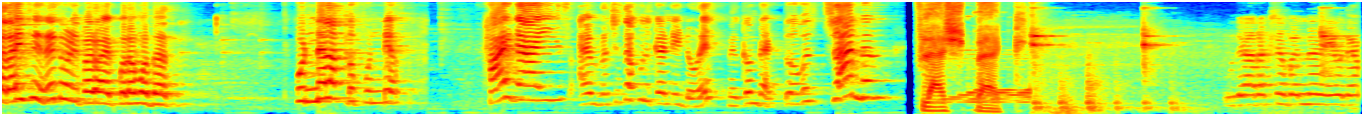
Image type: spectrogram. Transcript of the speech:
करायची रे थोडीफार बायकोला मदत. पुण्य लागतं पुण्य. Hi guys I am Rachita Kulkarni डोळे. Welcome back to our channel Flashback. उद्या रक्षाबंधन आहे उद्या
